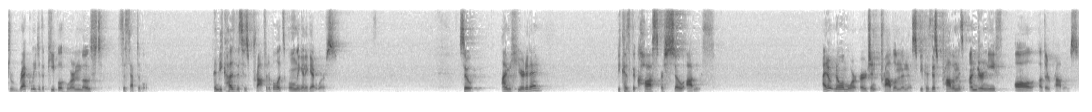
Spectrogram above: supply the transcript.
directly to the people who are most susceptible. And because this is profitable, it's only going to get worse. So I'm here today because the costs are so obvious. I don't know a more urgent problem than this because this problem is underneath all other problems.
